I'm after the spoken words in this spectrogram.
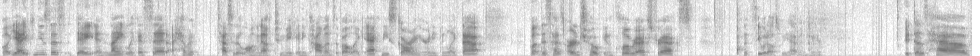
But yeah, you can use this day and night. Like I said, I haven't tested it long enough to make any comments about like acne scarring or anything like that. But this has artichoke and clover extracts. Let's see what else we have in here. It does have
